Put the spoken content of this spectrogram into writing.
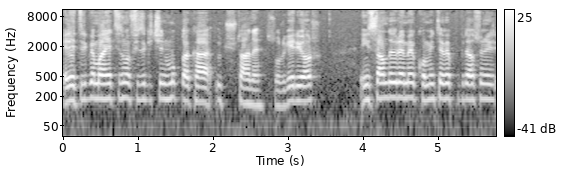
Elektrik ve manyetizma fizik için mutlaka 3 tane soru geliyor. İnsanda üreme, komünite ve popülasyon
